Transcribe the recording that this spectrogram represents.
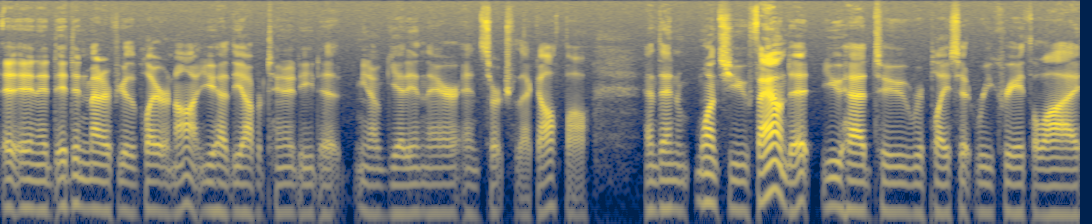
And it, it didn't matter if you're the player or not. You had the opportunity to, you know, get in there and search for that golf ball. And then once you found it, you had to replace it, recreate the lie.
